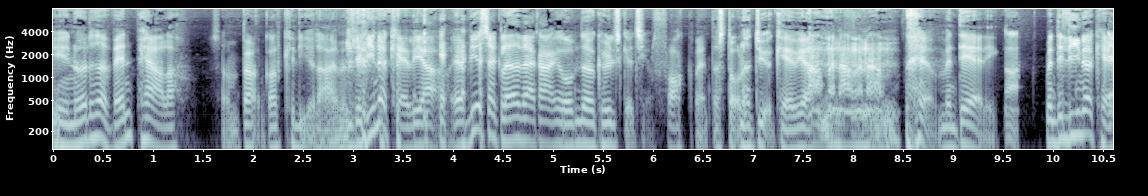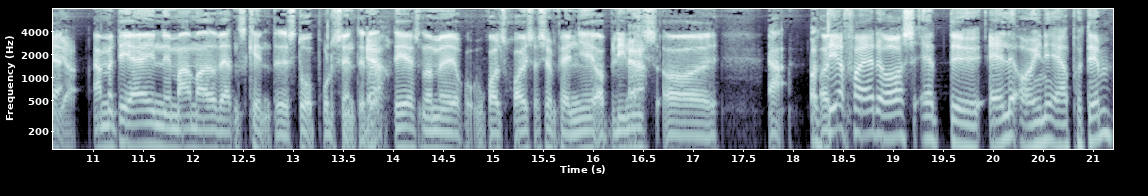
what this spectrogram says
Det er noget, der hedder vandperler, som børn godt kan lide at lege med. Men det ligner kaviar. Jeg bliver så glad hver gang, jeg åbner køleskabet og tænker, fuck mand, der står noget dyr kaviar. Amen, amen, amen. Ja, men det er det ikke. Nej. Men det ligner Ja. kaviar. ja, men det er en øh, meget, meget verdenskendt uh, stor producent, det Ja. der. Det er sådan noget med Rolls Royce og champagne og blinis ja. og... øh, Ja. Og, og derfor er det også, at øh, alle øjne er på dem,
